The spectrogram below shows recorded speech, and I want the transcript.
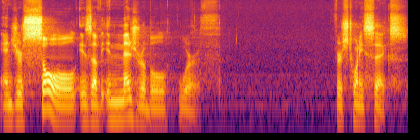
and your soul is of immeasurable worth. Verse 26.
